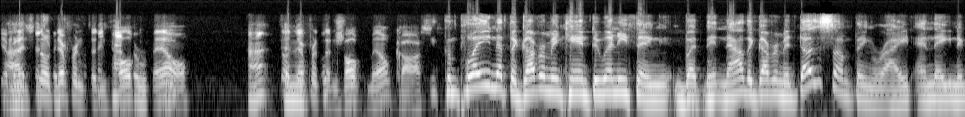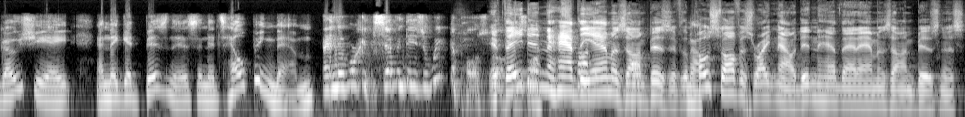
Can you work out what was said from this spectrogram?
Yeah, but Uh, it's does no different than government have bulk to- mail. Huh? No And the- different than bulk mail costs. You complain that the government can't do anything, but now the government does something right, and they negotiate and they get business, and it's helping them. And they're working seven days a week, the post If they didn't have the Amazon business, if the No. post office right now didn't have that Amazon business,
